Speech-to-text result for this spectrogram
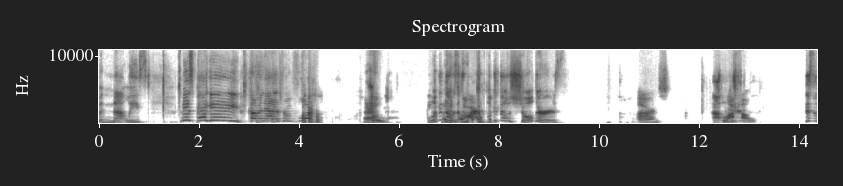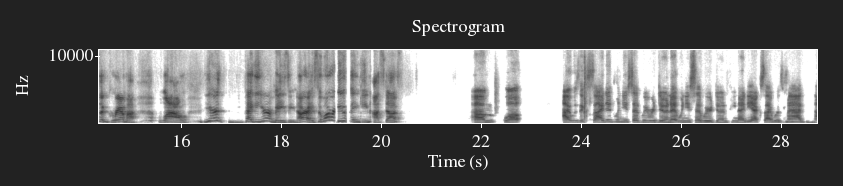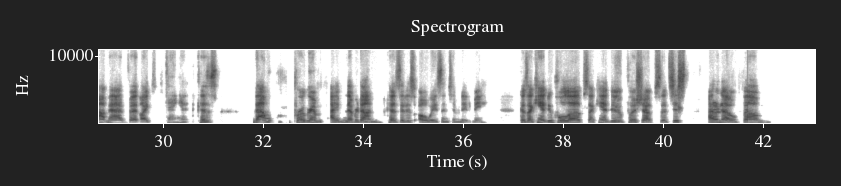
But not least, Miss Peggy coming at us from Florida. Ah, Oh, Look at those arms. Look at those shoulders. arms! Uh, Wow. This is a grandma. Wow. You're Peggy, you're amazing. All right. So what were you thinking, hot stuff? Um, well, I was excited when you said we were doing it. When you said we were doing P90X, I was mad. Not mad, but like, dang it. Because that program I have never done because it has always intimidated me. Because I can't do pull ups, I can't do push ups. It's just, I don't know. But, um,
